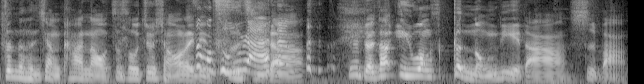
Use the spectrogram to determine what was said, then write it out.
真的很想看呐、啊，我这时候就想要来点刺激的啊，因为表示他欲望是更浓烈的啊，是吧？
